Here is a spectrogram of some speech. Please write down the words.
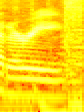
Battery.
